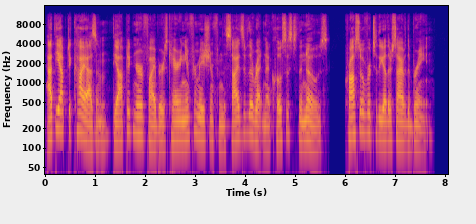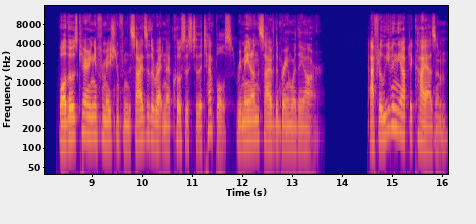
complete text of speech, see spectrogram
At the optic chiasm, the optic nerve fibers carrying information from the sides of the retina closest to the nose cross over to the other side of the brain, while those carrying information from the sides of the retina closest to the temples remain on the side of the brain where they are. After leaving the optic chiasm,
